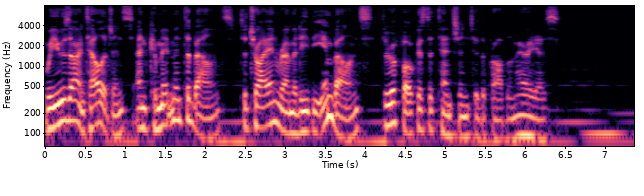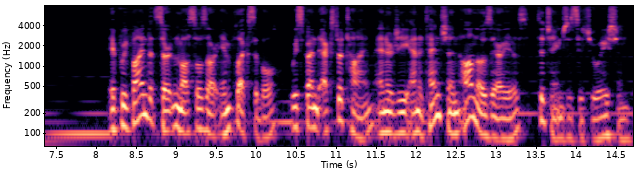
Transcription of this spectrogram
we use our intelligence and commitment to balance to try and remedy the imbalance through a focused attention to the problem areas. If we find that certain muscles are inflexible, we spend extra time, energy, and attention on those areas to change the situation.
